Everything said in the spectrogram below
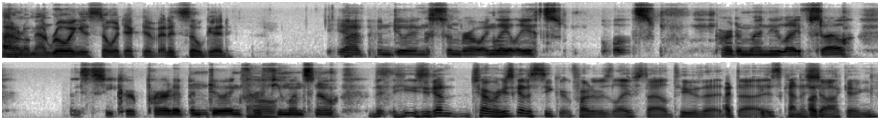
I don't know, man. Rowing is so addictive, and it's so good. Yeah, I've been doing some rowing lately. It's it's part of my new lifestyle. The secret part I've been doing for Oh. a few months now. He's got Trevor. He's got a secret part of his lifestyle too that uh, is kind of What? shocking.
